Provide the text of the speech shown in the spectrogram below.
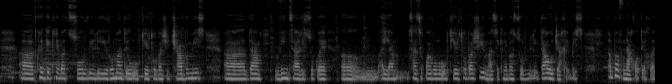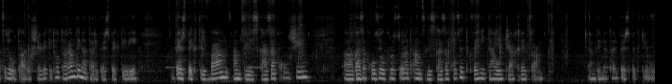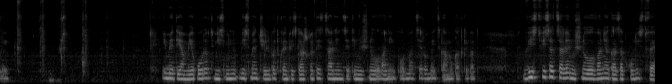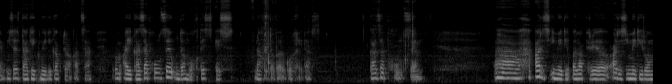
თქვენ გექნებათ სურვილი რომანტიკულ ურთიერთობაში ჩაბმის და ვინც არის უკვე აი ამ სასიყვარულო ურთიერთობაში, მას ექნება სურვილი დაოჯახების. აბა ვნახოთ ახლა წრიულ ტარო შევეკითხოთ, რამდენად არის პერსპექტივი პერსპექტივა ამ წლის გაზაფხულში. გაზაფხულზე უფრო სწორად ამ წლის გაზაფხულზე თქვენი დაოჯახება რამდენად არის პერსპექტიული? იმედია მიყურებთ მის მისმენ შეიძლება თქვენთვის გაჟღერდეს ძალიან ისეთი მნიშვნელოვანი ინფორმაცია რომელიც გამოგადგებათ. ვისთვისაც ძალიან მნიშვნელოვანია გაზაფხულის თვე ვისაც დაგეგმილი გაქვთ რაღაცა რომ აი გაზაფხულზე უნდა მოხდეს ეს. ნახოთ აბა როგორ ხედავს გაზაფხულზე. აა არის იმედი ყველაფერი არის იმედი რომ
